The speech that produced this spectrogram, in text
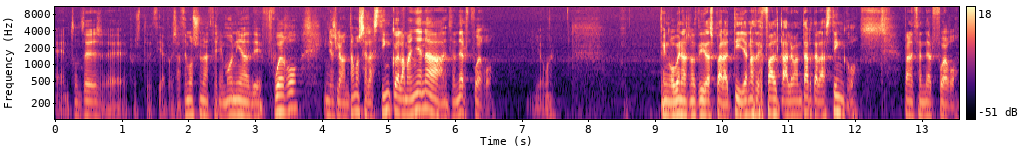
Entonces, eh, pues te decía, pues hacemos una ceremonia de fuego y nos levantamos a las 5 de la mañana a encender fuego. Y yo, bueno, tengo buenas noticias para ti, ya no hace falta levantarte a las 5 para encender fuego.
